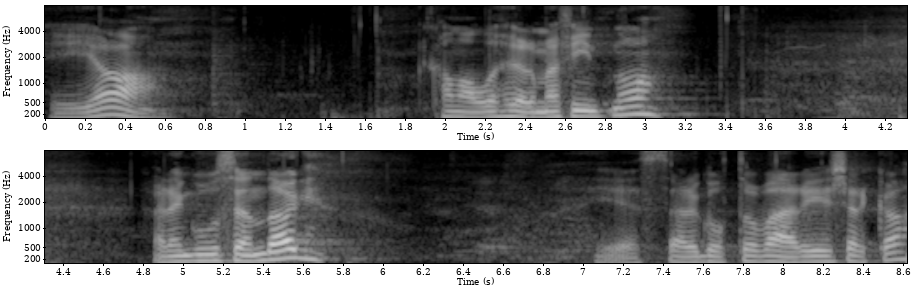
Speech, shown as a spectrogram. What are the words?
Ja Kan alle høre meg fint nå? Er det en god søndag? Yes, Er det godt å være i kirka?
